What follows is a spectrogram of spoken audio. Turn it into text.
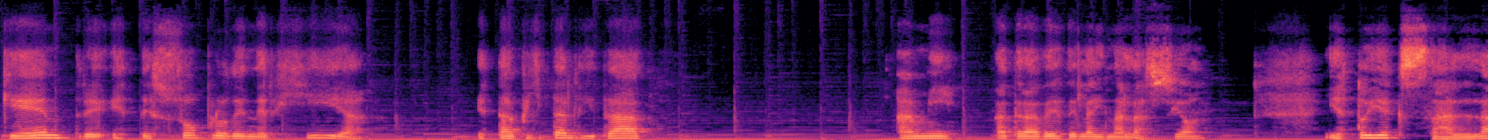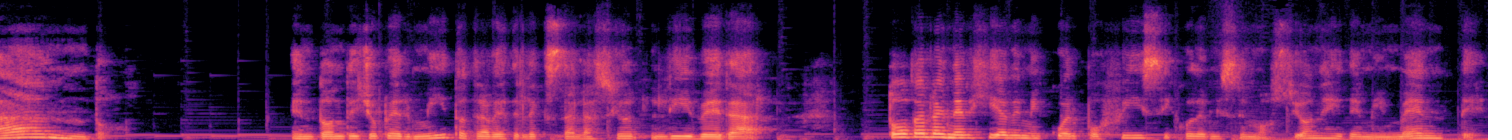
que entre este soplo de energía, esta vitalidad a mí a través de la inhalación. Y estoy exhalando, en donde yo permito a través de la exhalación liberar toda la energía de mi cuerpo físico, de mis emociones y de mi mente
